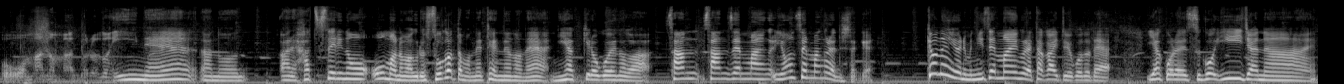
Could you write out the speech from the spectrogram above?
大間のマグロ丼いいね。あの、あれ、初競りの大間のマグロすごかったもんね、天然のね。200キロ超えのが、3000万円ぐらい、4000万ぐらいでしたっけ？去年よりも2000万円ぐらい高いということで、いや、これすごいいいじゃない。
